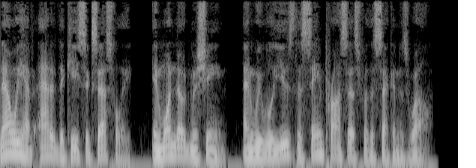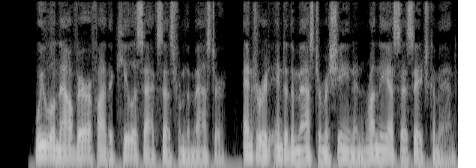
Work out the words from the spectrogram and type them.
Now we have added the key successfully, in one node machine, and we will use the same process for the second as well. We will now verify the keyless access from the master, enter it into the master machine and run the SSH command,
